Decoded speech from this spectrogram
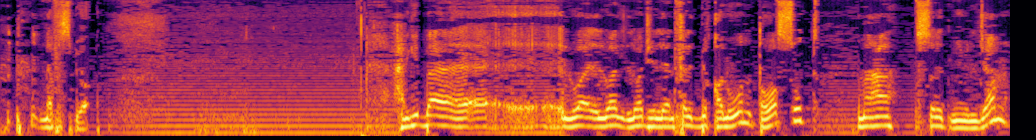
نفس بقى. هنجيب بقى الو- الوجه اللي ينفرد بقانون توسط مع صلة ميم الجمع.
